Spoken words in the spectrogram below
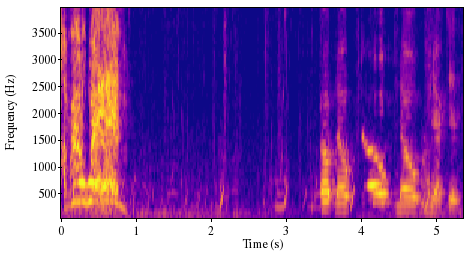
I'm gonna win. Oh no, no, no, rejected.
